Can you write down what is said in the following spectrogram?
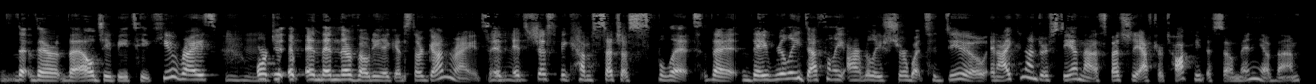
the, their the LGBTQ rights, mm-hmm. or do, and then they're voting against their gun rights? Mm-hmm. It, it's just become such a split that they really definitely aren't really sure what to do. And I can understand that, especially after talking to so many of them.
